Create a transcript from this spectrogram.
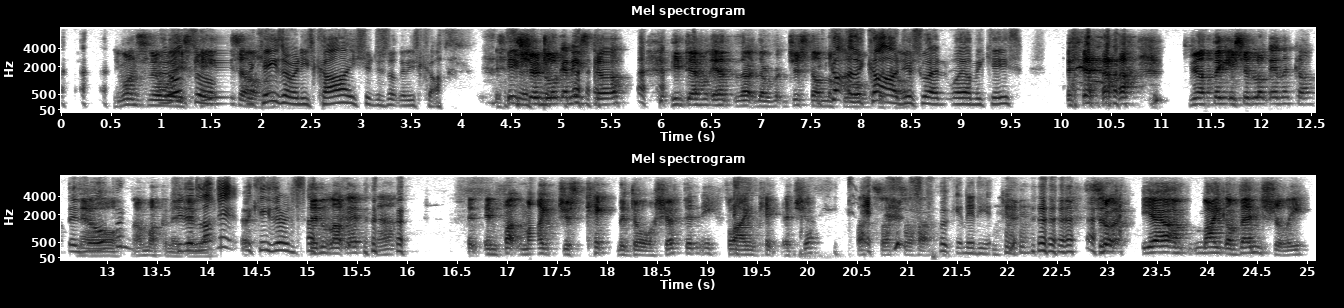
He wants to know And where his also, keys the keys are in his car. He should just look in his car. He should look in his car. He definitely had they're, they're just on He the got floor. the car and just went, "Where are my keys?" Do you not think you should look in the car? Is it no, open? I'm not going to. She do didn't that. lock it. The keys are inside. Didn't lock it. No. In- fact, Mike just kicked the door shut, didn't he? Flying kicked it shut. That's that's what happened. Fucking idiot. So yeah, Mike eventually,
